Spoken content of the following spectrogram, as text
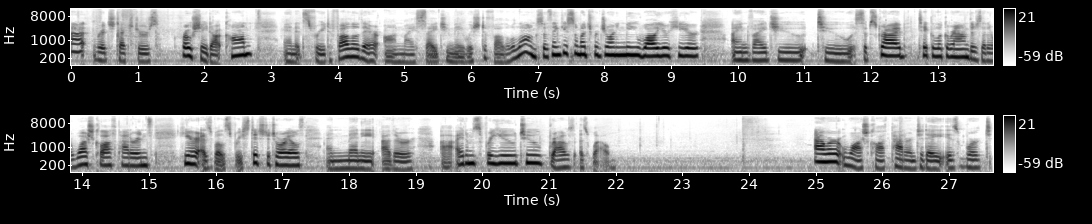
at richtexturescrochet.com and it's free to follow there on my site. You may wish to follow along. So thank you so much for joining me while you're here. I invite you to subscribe, take a look around. There's other washcloth patterns here, as well as free stitch tutorials and many other uh, items for you to browse as well. Our washcloth pattern today is worked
